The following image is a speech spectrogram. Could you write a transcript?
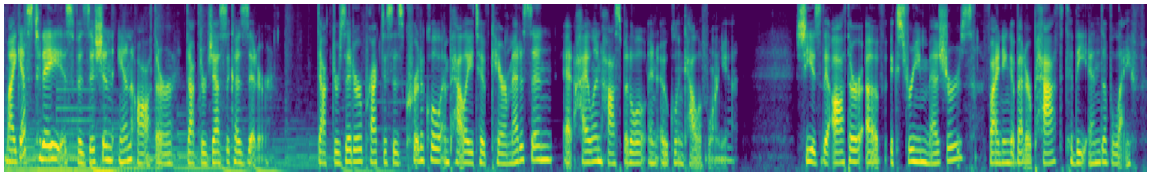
My guest today is physician and author Dr. Jessica Zitter. Dr. Zitter practices critical and palliative care medicine at Highland Hospital in Oakland, California. She is the author of Extreme Measures Finding a Better Path to the End of Life.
